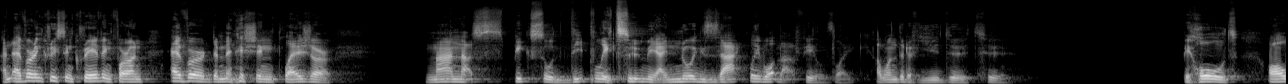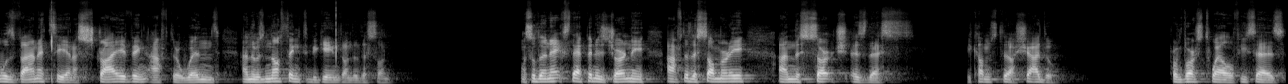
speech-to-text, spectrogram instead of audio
An ever increasing craving for an ever diminishing pleasure. Man, that speaks so deeply to me. I know exactly what that feels like. I wonder if you do too. Behold, all was vanity and a striving after wind, and there was nothing to be gained under the sun. And so the next step in his journey after the summary and the search is this. He comes to a shadow. From verse 12, he says,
